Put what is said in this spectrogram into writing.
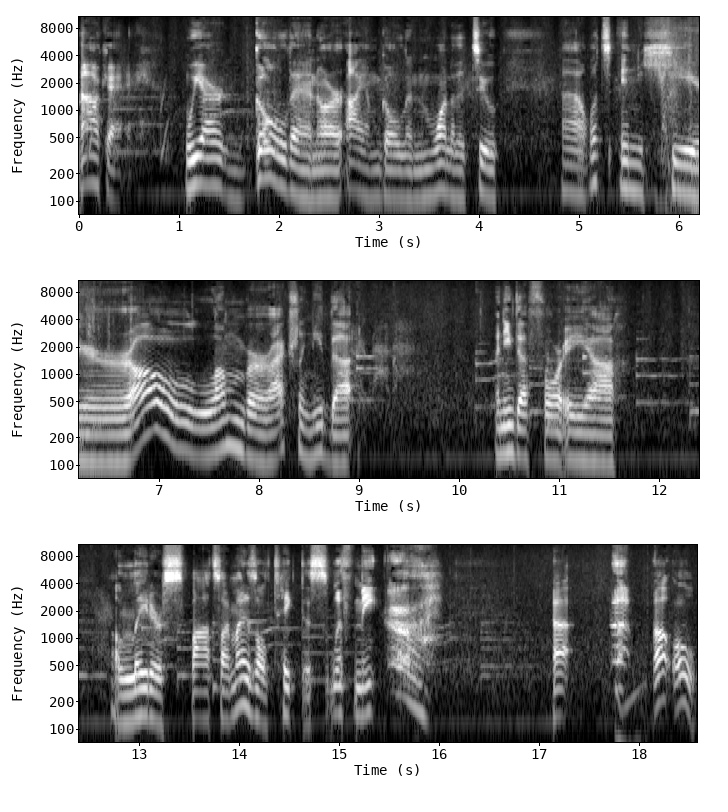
Okay. We are golden, or I am golden, one of the two. Uh, what's in here? Oh, lumber. I actually need that. I need that for a, uh, a later spot, so I might as well take this with me. Ugh. Uh, uh, oh, oh.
